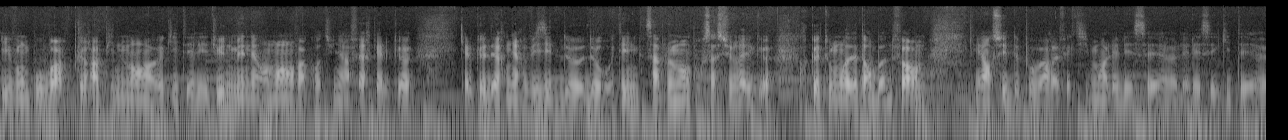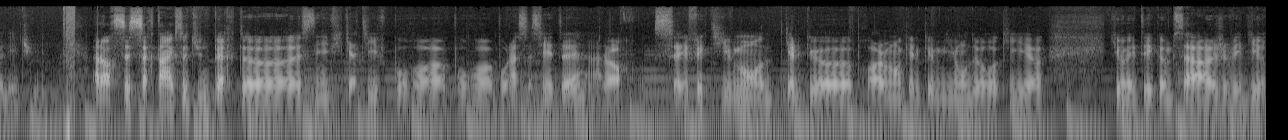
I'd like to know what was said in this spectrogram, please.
Ils vont pouvoir plus rapidement quitter l'étude, mais néanmoins on va continuer à faire quelques quelques dernières visites de, routine, simplement pour s'assurer que, que tout le monde est en bonne forme et ensuite de pouvoir effectivement les laisser, euh, les laisser quitter euh, l'étude. Alors c'est certain que c'est une perte euh, significative pour, pour, pour la société. Alors c'est effectivement quelques, probablement quelques millions d'euros qui qui ont été comme ça, je vais dire,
